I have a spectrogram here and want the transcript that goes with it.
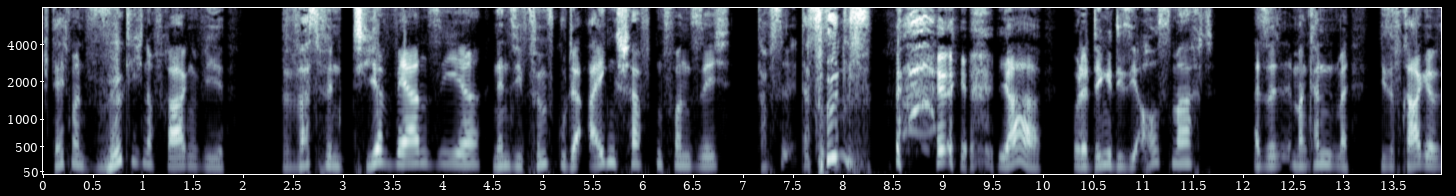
Stellt man wirklich noch Fragen wie, was für ein Tier wären sie? Nennen sie fünf gute Eigenschaften von sich? Glaubst du, das fünf? ja, oder Dinge, die sie ausmacht. Also man kann man, diese Frage,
